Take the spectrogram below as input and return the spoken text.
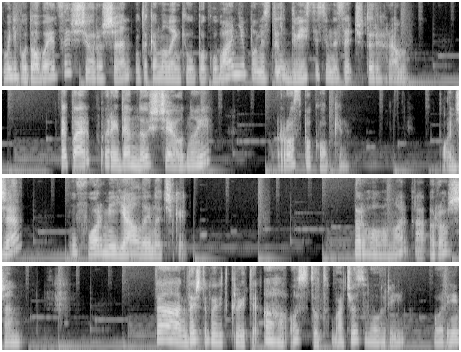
Мені подобається, що Рошен у таке маленьке упакування помістив 274 грами. Тепер перейдемо до ще одної розпаковки. Отже, у формі ялиночки. Торгова марка Рошен. Так, де ж тебе відкрити? Ага, ось тут. Бачу згорі. Горі.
